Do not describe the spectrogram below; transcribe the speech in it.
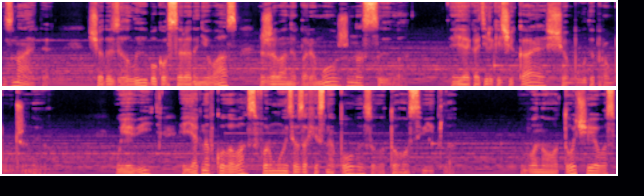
знайте, що десь глибоко всередині вас живе непереможна сила, яка тільки чекає, що буде пробудженою. Уявіть, як навколо вас формується захисне поле золотого світла, воно оточує вас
